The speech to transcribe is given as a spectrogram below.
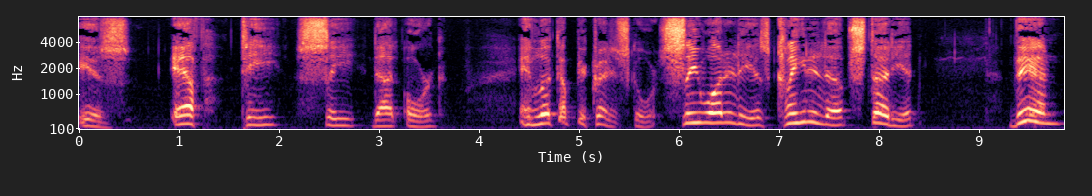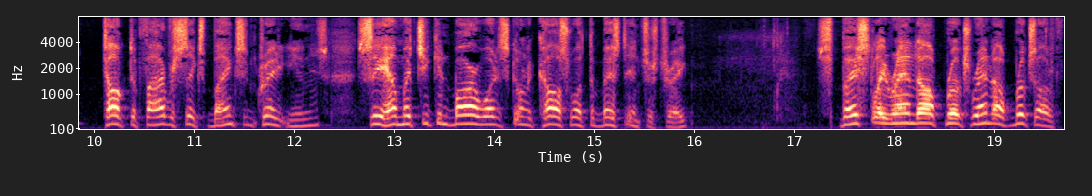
is ftc.org and look up your credit score. See what it is, clean it up, study it. Then talk to five or six banks and credit unions, see how much you can borrow, what it's going to cost, what the best interest rate. Especially Randolph Brooks. Randolph Brooks ought to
